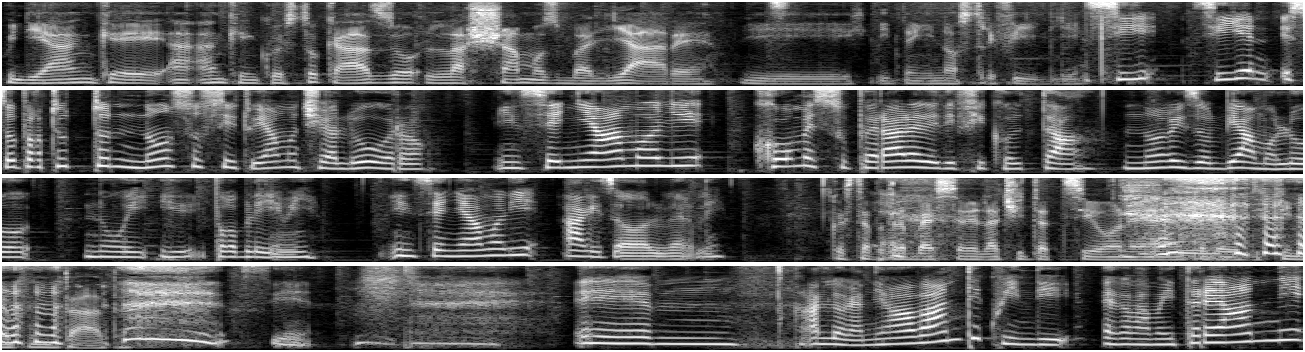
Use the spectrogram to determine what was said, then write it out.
Quindi anche, anche, in questo caso lasciamo sbagliare i, i, i, nostri figli. Sì, sì, e soprattutto non sostituiamoci a loro. Insegniamogli come superare le difficoltà, non risolviamo lo, noi i problemi, insegniamogli a risolverli. Questa potrebbe essere la citazione anche di fine puntata. sì. E, ehm, allora andiamo avanti, quindi eravamo ai tre anni,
